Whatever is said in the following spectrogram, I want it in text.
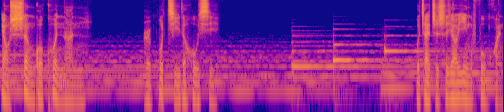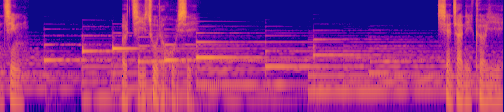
要胜过困难。而不急的呼吸，不再只是要应付环境，而急促的呼吸。现在你可以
